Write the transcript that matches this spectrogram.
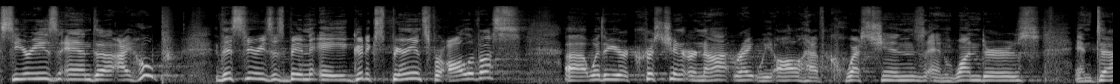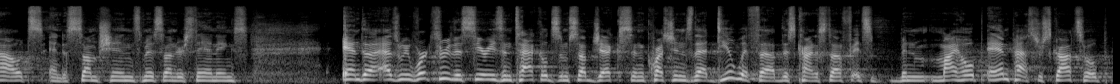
series. And uh, I hope this series has been a good experience for all of us. Uh, whether you're a Christian or not, right? We all have questions and wonders and doubts and assumptions, misunderstandings. And uh, as we've worked through this series and tackled some subjects and questions that deal with uh, this kind of stuff, it's been my hope and Pastor Scott's hope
